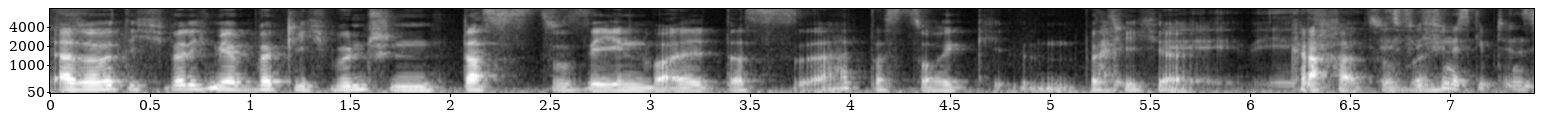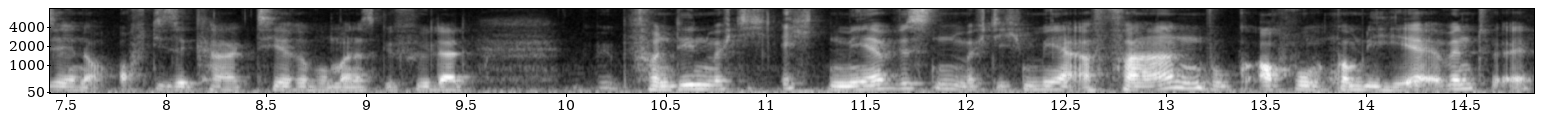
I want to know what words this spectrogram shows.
Also würde ich, würd ich mir wirklich wünschen, das zu sehen, weil das hat das Zeug, wirklicher Kracher zu Ich, ich sein. finde, es gibt in Serien auch oft diese Charaktere, wo man das Gefühl hat, von denen möchte ich echt mehr wissen, möchte ich mehr erfahren, wo, auch wo kommen die her eventuell.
